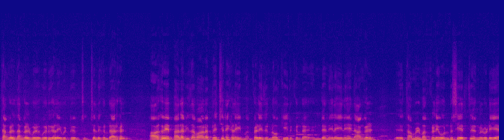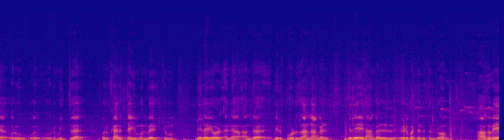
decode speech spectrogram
தங்கள் தங்கள் வீடுகளை விட்டு செ- செல்லுகின்றார்கள். ஆகவே பல விதமான பிரச்சனைகளை மக்கள் எதிர்நோக்கி இருக்கின்ற இந்த நிலையிலே நாங்கள் தமிழ் மக்களை ஒன்று சேர்த்து எங்களுடைய ஒரு ஒருமித்துவ ஒருமித்த ஒரு கருத்தை முன்வைக்கும் நிலையோடு அந்த- விருப்போடு தான் நாங்கள் இதிலே நாங்கள் ஈடுபட்டிருக்கின்றோம். ஆகவே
